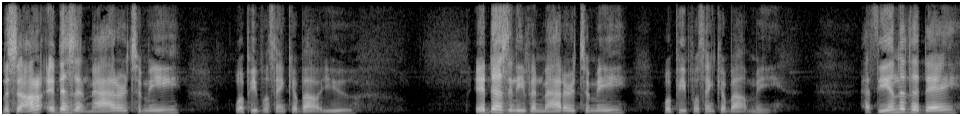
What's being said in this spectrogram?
Listen, it doesn't matter to me what people think about you. It doesn't even matter to me what people think about me. At the end of the day,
